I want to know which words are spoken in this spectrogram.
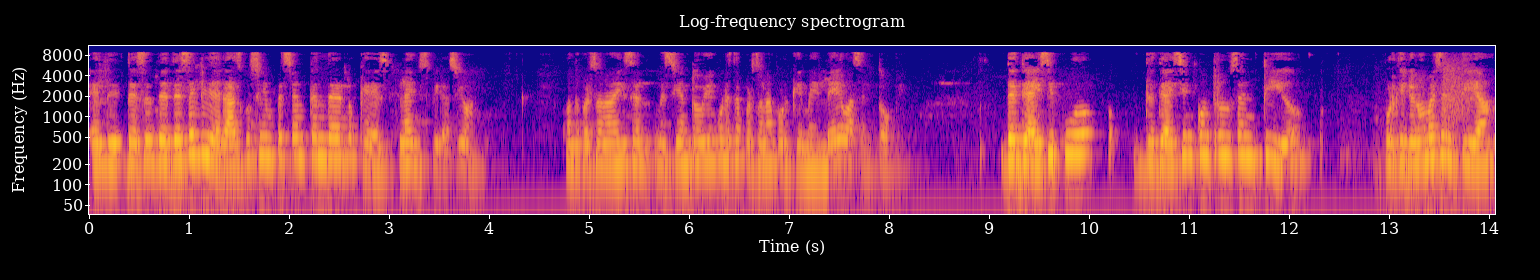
el, desde, ese liderazgo sí empecé a entender lo que es la inspiración. Cuando personas dicen, me siento bien con esta persona porque me elevas el tope. Desde ahí sí pudo, desde ahí sí encontré un sentido, porque yo no me sentía,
